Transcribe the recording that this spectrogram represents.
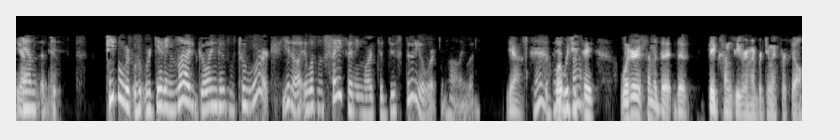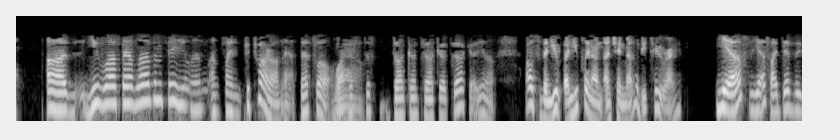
Yeah. and yeah. people were were getting mugged going to to work. You know, it wasn't safe anymore to do studio work in Hollywood. yeah. Yeah, it was a What would you say? What are some of the the big songs you remember doing for Phil? Uh, you've lost that love and feeling. I'm playing guitar on that. That's all. Wow. Just, just dunka, dunka, dunka, you know. Oh, so then you and you played on Unchained Melody too, right? Yes, yes, I did the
